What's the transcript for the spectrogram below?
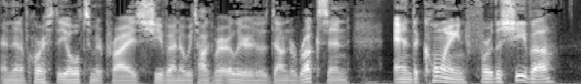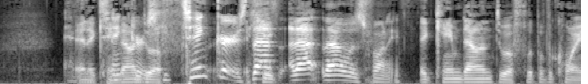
And then of course the ultimate prize, Shiva. I know we talked about earlier. It was down to Ruxin, and the coin for the Shiva, and it came down to a he tinkers. That's, that that was funny. it came down to a flip of a coin.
